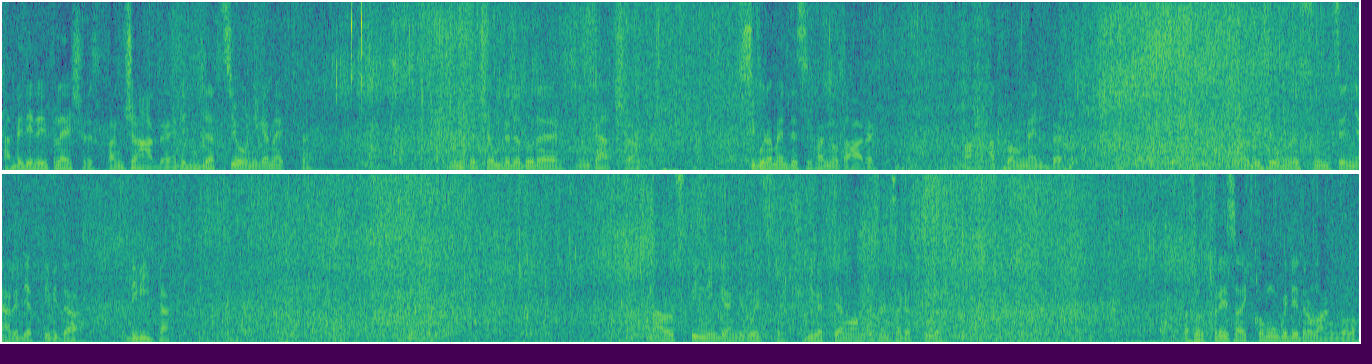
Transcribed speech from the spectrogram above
a vedere i flash, le spanciate, le vibrazioni che emette quindi se c'è un predatore in caccia sicuramente si fa notare ma attualmente non ho ricevuto nessun segnale di attività, di vita. Ah, lo spinning è anche questo, ci divertiamo anche senza cattura. La sorpresa è comunque dietro l'angolo.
